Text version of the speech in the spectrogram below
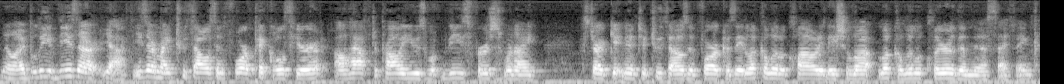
Now I believe these are yeah these are my 2004 pickles here. I'll have to probably use these first when I start getting into 2004 because they look a little cloudy. They should look a little clearer than this, I think.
